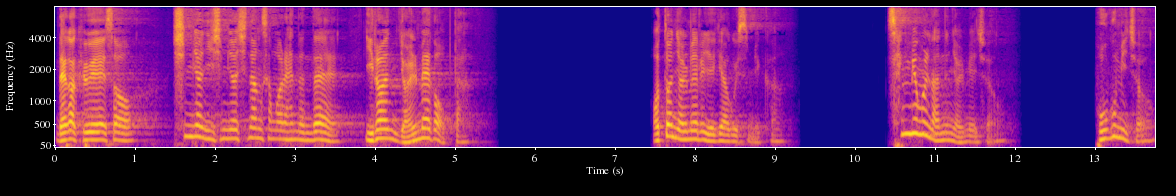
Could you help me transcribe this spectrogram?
내가 교회에서 10년, 20년 신앙생활을 했는데 이런 열매가 없다. 어떤 열매를 얘기하고 있습니까? 생명을 낳는 열매죠. 복음이죠.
